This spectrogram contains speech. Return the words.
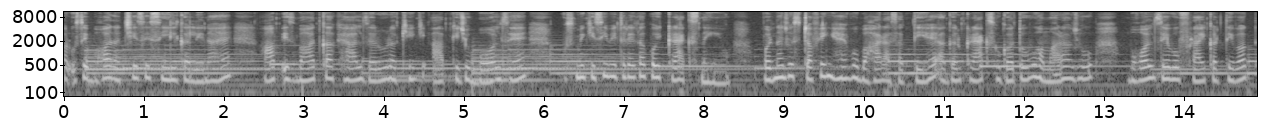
और उसे बहुत अच्छे से सील कर लेना है। आप इस बात का ख्याल ज़रूर रखें कि आपके जो बॉल्स हैं, उसमें किसी भी तरह का कोई क्रैक्स नहीं हो। वरना जो स्टफिंग है वो बाहर आ सकती है। अगर क्रैक्स होगा तो वो हमारा जो बॉल्स है वो फ्राई करते वक्त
